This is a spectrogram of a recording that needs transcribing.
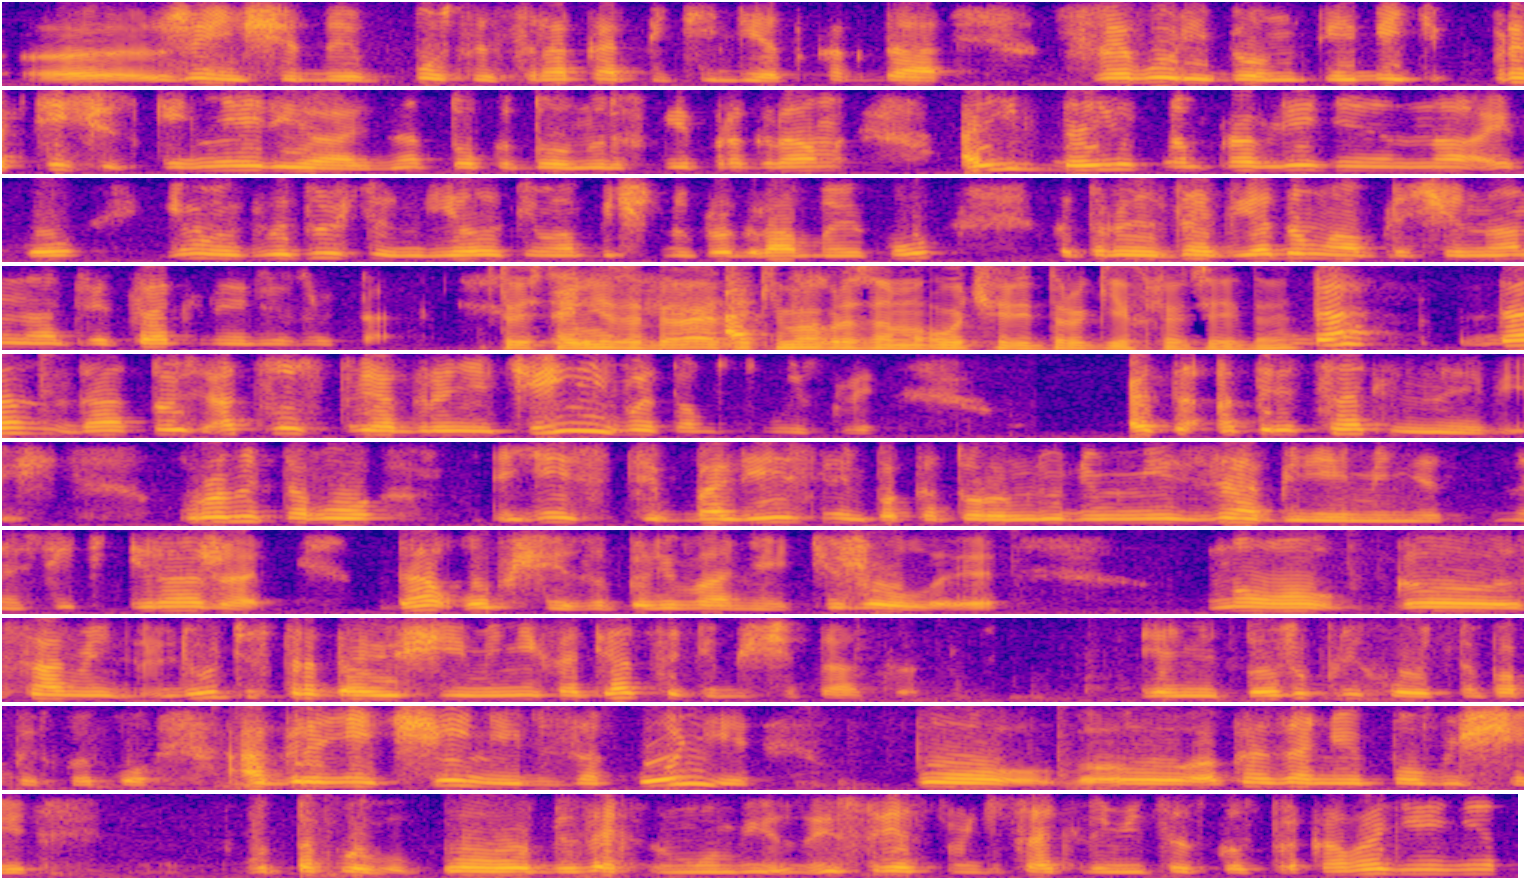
женщины после 45 лет, когда своего ребенка иметь практически нереально, только донорские программы, а им дают направление на ЭКО, и мы вынуждены делать им обычную программу ЭКО, которая заведомо обречена на отрицательный результат. То есть они забирают таким образом очередь других людей, да? Да, да, да. То есть отсутствие ограничений в этом смысле – это отрицательная вещь. Кроме того, есть болезни, по которым людям нельзя беременность носить и рожать. Да, общие заболевания тяжелые. Но э, сами люди, страдающие ими, не хотят с этим считаться. И они тоже приходят на попытку ЭКО. Ограничений в законе по э, оказанию помощи вот такой по обязательному и средствам обязательного медицинского страхования нет.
